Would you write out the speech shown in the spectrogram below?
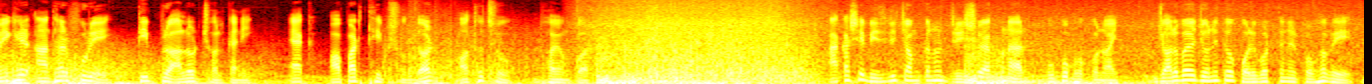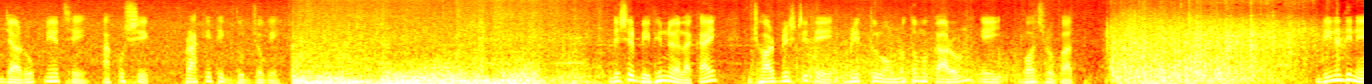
মেঘের আধার ফুঁড়ে তীব্র আলোর ঝলকানি। এক অপার্থিব সুন্দর, অথচ ভয়ঙ্কর। আকাশে বিজলি চমকানোর দৃশ্য এখন আর উপভোগ্য নয়। জলবায়ুজনিত পরিবর্তনের প্রভাবে যা রূপ নিয়েছে আকস্মিক প্রাকৃতিক দুর্যোগে। দেশের বিভিন্ন এলাকায় ঝড় বৃষ্টিতে মৃত্যুর অন্যতম কারণ এই বজ্রপাত। দিনে দিনে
